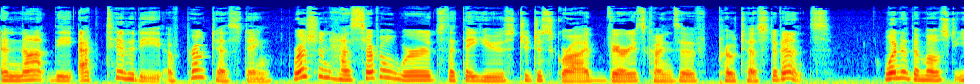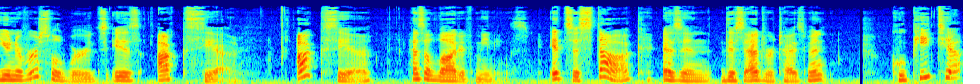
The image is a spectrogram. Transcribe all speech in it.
and not the activity of protesting. Russian has several words that they use to describe various kinds of protest events. One of the most universal words is aksia. Aksia has a lot of meanings. It's a stock, as in this advertisement. Kupite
